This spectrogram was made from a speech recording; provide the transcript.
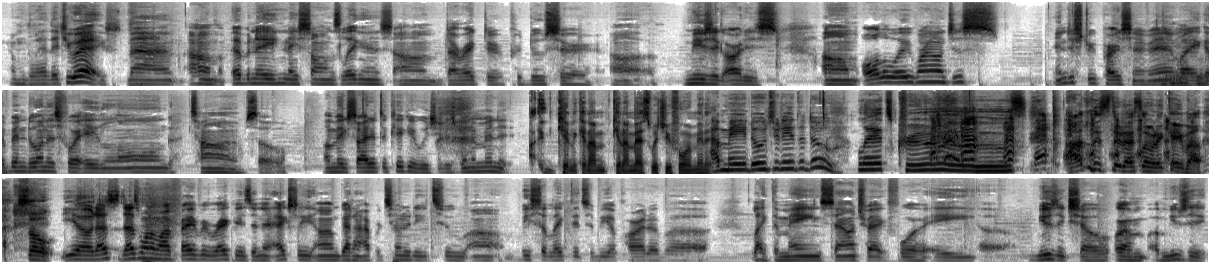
I'm glad that you asked. Now, um, Ebony Nasongs Liggins, um, director, producer, uh, music artist, um, all the way around, just industry person, man. Like Mhm. I've been doing this for a long time, so I'm excited to kick it with you. It's been a minute. I- Can can I can I mess with you for a minute? I mean, do what you need to do. Let's cruise. I listened to that song when it came out. So Yo, that's that's one of my favorite records, and it actually um got an opportunity to um be selected to be a part of uh like the main soundtrack for a uh, music show or a, a music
